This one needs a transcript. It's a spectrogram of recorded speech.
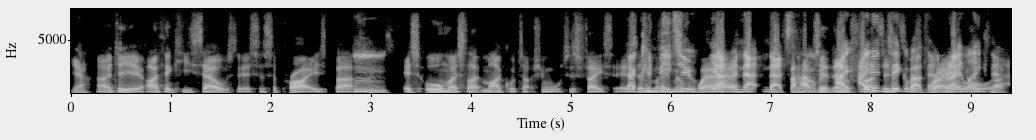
Yeah. I do. You. I think he sells it. It's a surprise, but Mm, it's almost like Michael touching Walter's face. It's that a could be too. Where, Yeah, and that and that's the perhaps it then I, I didn't think about that, but I like or- that.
